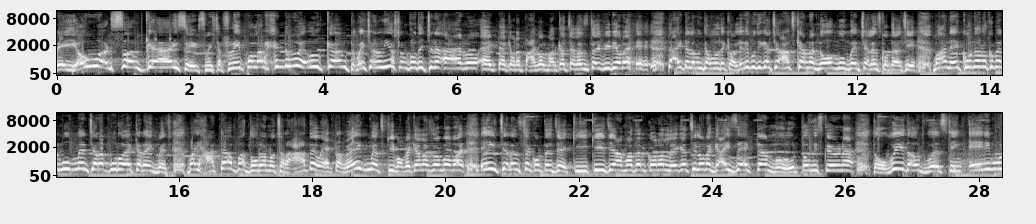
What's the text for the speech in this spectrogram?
Hey yo, what's up guys? It's Mr. Flippolar and welcome to my channel. নিয়ে আসলাম তোমাদের জন্য আরও একটা একেবারে পাগল মার্কা চ্যালেঞ্জটাই ভিডিও রে টাইটেল এবং ডাবল দেখে অলরেডি বুঝে গেছে আজকে আমরা নো মুভমেন্ট চ্যালেঞ্জ করতে আছি। মানে কোন রকমের মুভমেন্ট ছাড়া পুরো একটা র্যাঙ্ক ম্যাচ ভাই হাঁটা বা দৌড়ানো ছাড়া আদেও একটা র্যাঙ্ক ম্যাচ কীভাবে খেলা সম্ভব হয়? এই চ্যালেঞ্জটা করতে যে কি কি যে আমাদের করা লেগেছিল না? গাইজ একটা মুহূর্ত মিস করো না। তো without wasting any more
